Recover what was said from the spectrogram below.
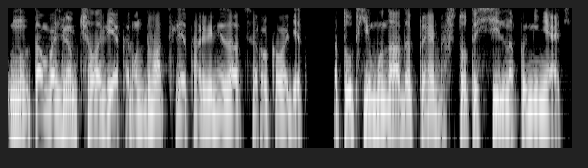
Ну, там, возьмем человека, он 20 лет организации руководит. А тут ему надо прям что-то сильно поменять.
